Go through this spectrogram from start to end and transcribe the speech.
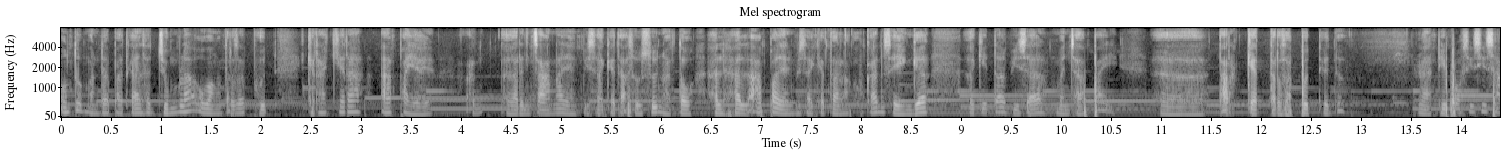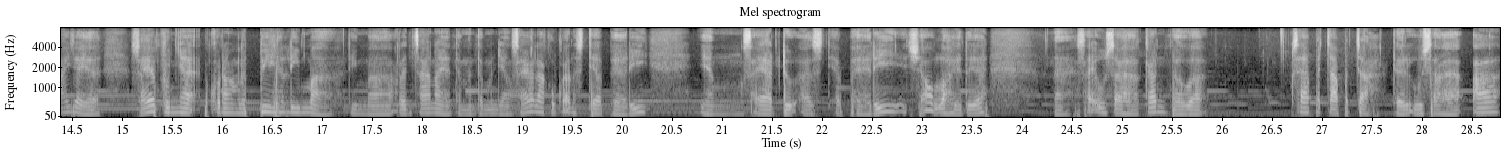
untuk mendapatkan sejumlah uang tersebut, kira-kira apa ya rencana yang bisa kita susun atau hal-hal apa yang bisa kita lakukan sehingga uh, kita bisa mencapai uh, target tersebut itu. Nah, di posisi saya ya, saya punya kurang lebih 5, 5 rencana ya teman-teman yang saya lakukan setiap hari, yang saya doa setiap hari, insya Allah gitu ya. Nah, saya usahakan bahwa saya pecah-pecah dari usaha A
